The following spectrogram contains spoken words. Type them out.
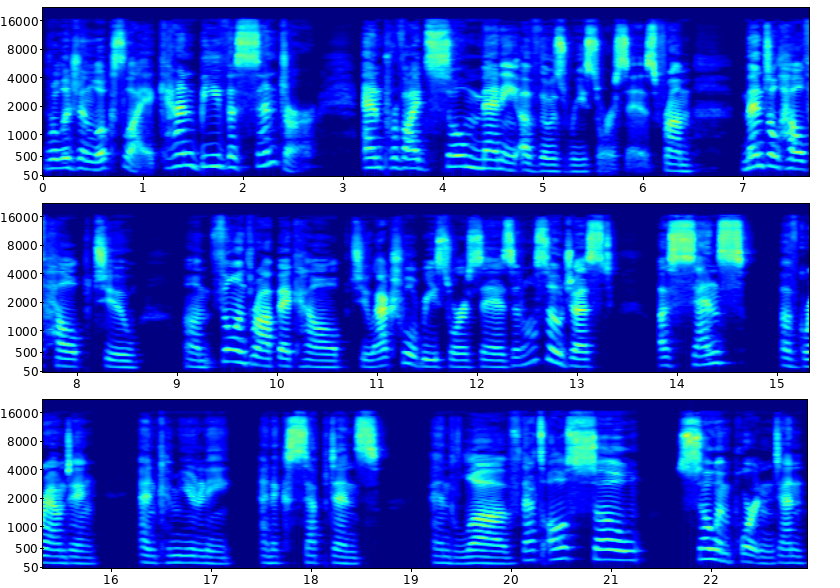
religion looks like can be the center and provide so many of those resources from mental health help to um, philanthropic help to actual resources and also just a sense of grounding and community and acceptance and love. That's all so, so important. And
